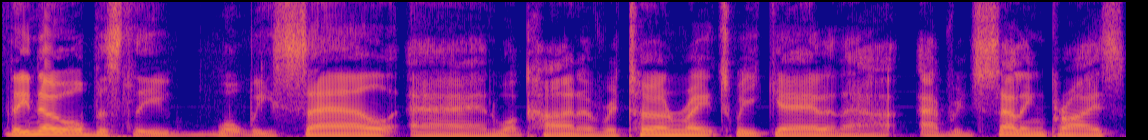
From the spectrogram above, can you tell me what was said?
they know obviously what we sell and what kind of return rates we get and our average selling price.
